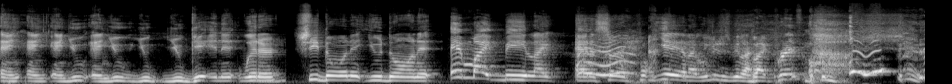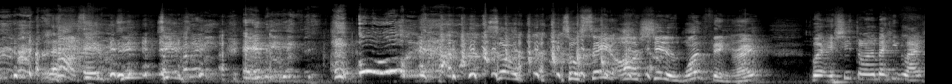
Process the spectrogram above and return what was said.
and and and you and you you you getting it with her, mm-hmm. she doing it, you doing it. It might be like at a certain point, yeah, like when you just be like, Like Prince? so so saying all shit is one thing, right? But if she throwing it back, he be like,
